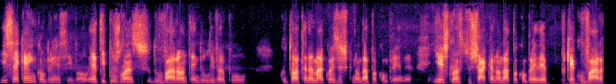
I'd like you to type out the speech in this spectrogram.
Isso é que é incompreensível. É tipo os lances do VAR ontem do Liverpool com o Tottenham. Há coisas que não dá para compreender. E este lance do Chaka não dá para compreender porque é que o VAR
